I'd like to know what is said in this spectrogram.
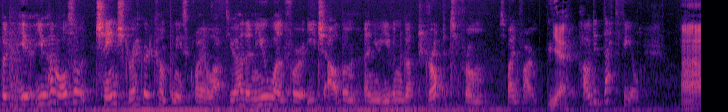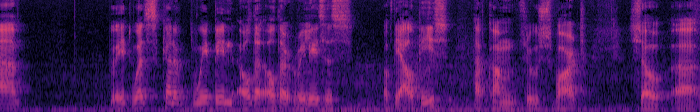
But you, you have also changed record companies quite a lot. You had a new one for each album, and you even got dropped from Spinefarm. yeah. How did that feel? Uh, it was kind of we've been all the all the releases of the LPs have come through Svart, so uh,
